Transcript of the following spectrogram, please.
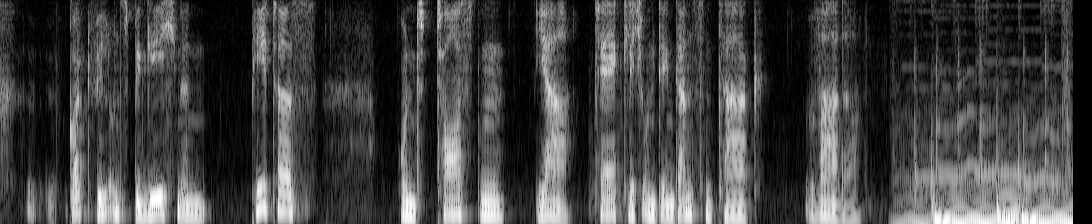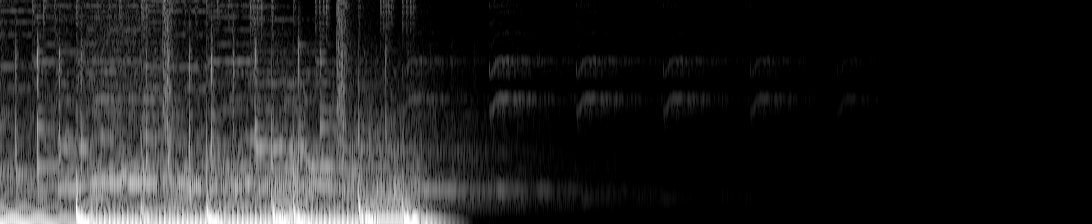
Gott will uns begegnen, Peters und Thorsten, ja, täglich und den ganzen Tag war da.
